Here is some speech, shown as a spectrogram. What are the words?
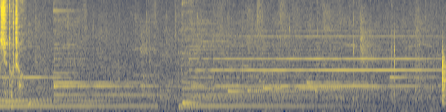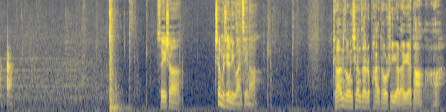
许都城，孙医生，这么日理万机呢？展总现在这派头是越来越大了啊！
